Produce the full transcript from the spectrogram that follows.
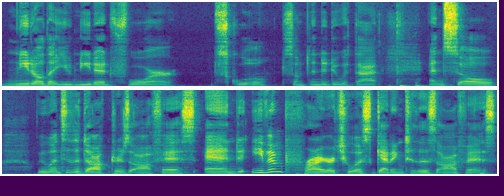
needle that you needed for school, something to do with that. And so we went to the doctor's office, and even prior to us getting to this office,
